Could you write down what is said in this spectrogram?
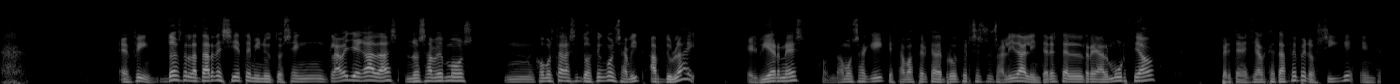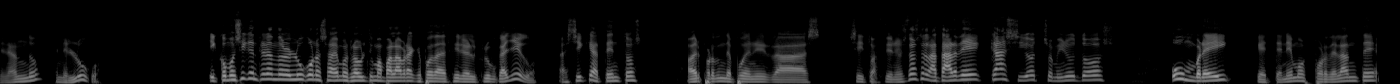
en fin, 2 de la tarde, 7 minutos. En clave llegadas no sabemos mm, cómo está la situación con Xavid Abdullahi. El viernes contamos aquí que estaba cerca de producirse su salida al interés del Real Murcia. Pertenecía al Getafe, pero sigue entrenando en el Lugo. Y como sigue entrenando en el Lugo, no sabemos la última palabra que pueda decir el club gallego. Así que atentos a ver por dónde pueden ir las situaciones. 2 de la tarde, casi 8 minutos. Un break que tenemos por delante.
